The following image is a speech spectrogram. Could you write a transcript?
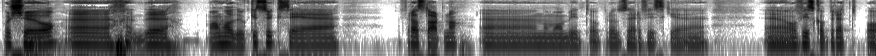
på sjø òg. Eh, man hadde jo ikke suksess fra starten av, eh, når man begynte å produsere fiske og fiskeoppdrett på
